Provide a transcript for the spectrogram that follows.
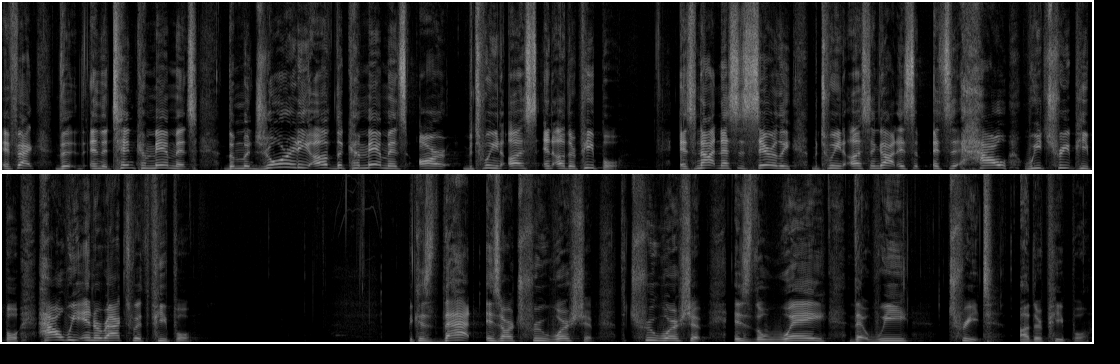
In fact, the, in the Ten Commandments, the majority of the commandments are between us and other people. It's not necessarily between us and God, it's, it's how we treat people, how we interact with people. Because that is our true worship. The true worship is the way that we treat other people.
